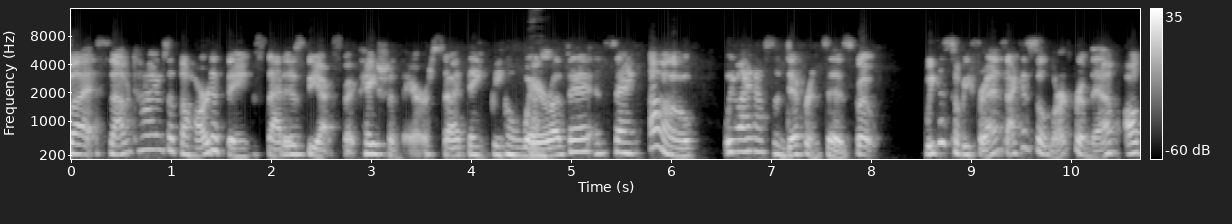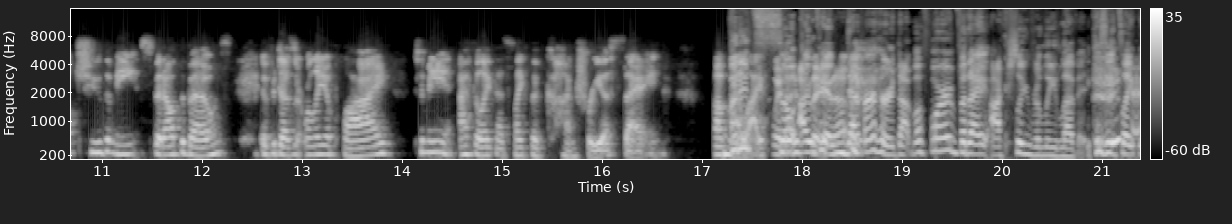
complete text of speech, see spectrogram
But sometimes at the heart of things, that is the expectation there. So I think being aware of it and saying, oh, we might have some differences, but we can still be friends. I can still learn from them. I'll chew the meat, spit out the bones. If it doesn't really apply, to me, I feel like that's like the countryest saying of my life. So I okay, I've never heard that before, but I actually really love it because it's like,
